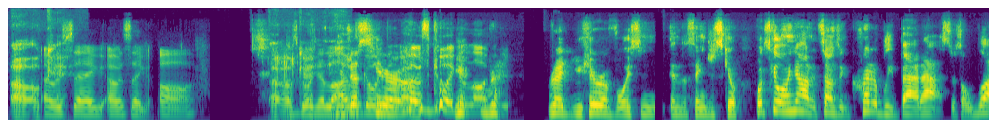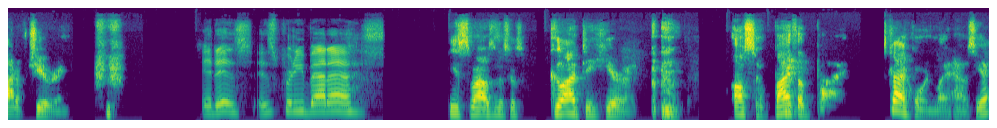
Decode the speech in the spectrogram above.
Oh, okay. I was saying, I was saying, oh, oh, I was going along. You I was just going. hear, al- I was going you- along. Re- Red, you hear a voice in, in the thing just go, What's going on? It sounds incredibly badass. There's a lot of cheering. It is. It's pretty badass. He smiles and just goes, Glad to hear it. also, by the by, Skyhorn Lighthouse, yeah?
